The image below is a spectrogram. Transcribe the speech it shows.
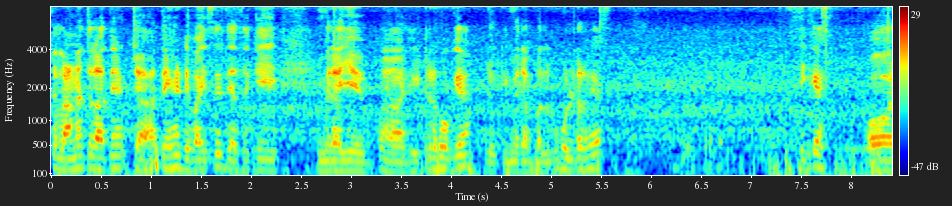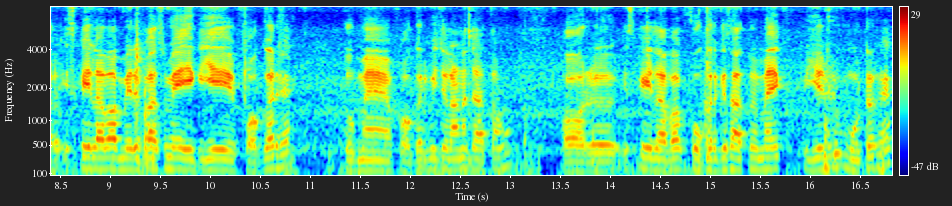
चलाना चलाते हैं, चाहते हैं डिवाइसेस जैसे कि मेरा ये हीटर हो गया, जो कि मेरा बल्ब होल्डर है। ठीक है? और इसके अलावा मेरे पास में एक ये फॉगर है तो मैं फॉगर भी चलाना चाहता हूँ। और इसके अलावा फोकर के साथ में मैं एक, ये जो मोटर है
